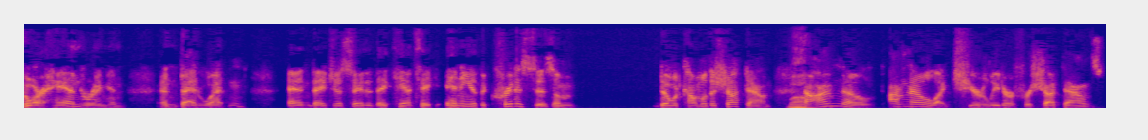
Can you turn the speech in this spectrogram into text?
who are hand wringing and bedwetting, and they just say that they can't take any of the criticism that would come with a shutdown. Wow. Now I'm no I'm no like cheerleader for shutdowns.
